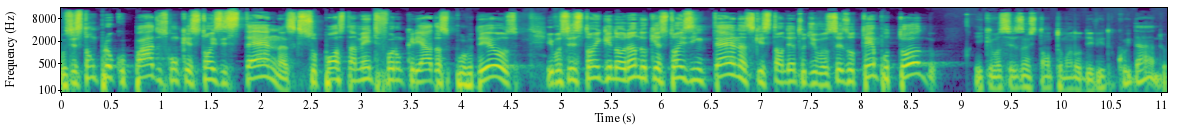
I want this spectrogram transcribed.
Vocês estão preocupados com questões externas que supostamente foram criadas por Deus e vocês estão ignorando questões internas que estão dentro de vocês o tempo todo e que vocês não estão tomando o devido cuidado.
